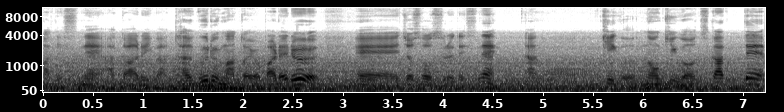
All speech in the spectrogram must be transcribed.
かですね。あとあるいは田車と呼ばれる、えー、除草するですね。あの器具農機具を使って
